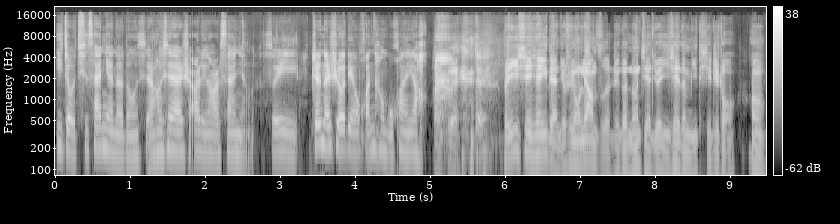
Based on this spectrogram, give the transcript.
一九七三年的东西，然后现在是二零二三年了，所以真的是有点换汤不换药啊。对 对，唯一新鲜一点就是用量子这个能解决一切的谜题，这种嗯。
